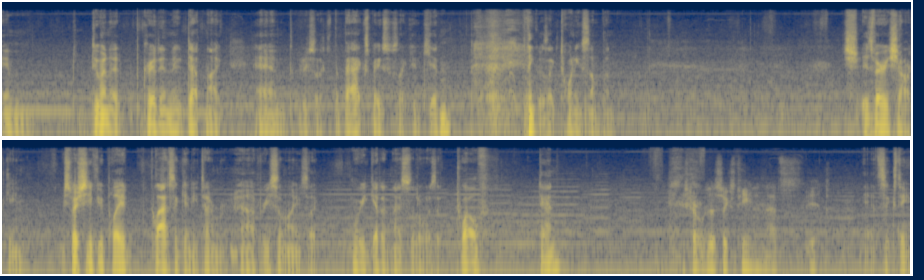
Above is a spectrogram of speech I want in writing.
In doing it, creating a new Death Knight, and was like the backspace was like, "Are you kidding?" I think it was like twenty something. It's very shocking, especially if you played Classic anytime uh, recently. It's like where you get a nice little, was it 12, 10? You start with a sixteen, and that's it. Yeah, it's 16,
